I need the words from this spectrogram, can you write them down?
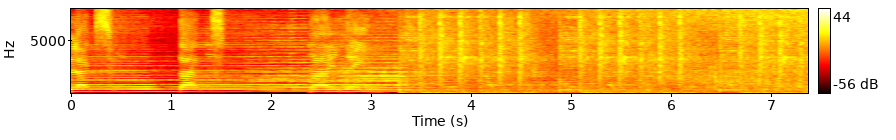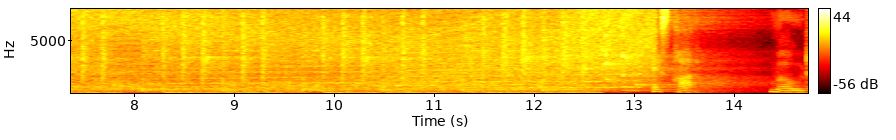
Lexi, that's my name. Hot mode.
